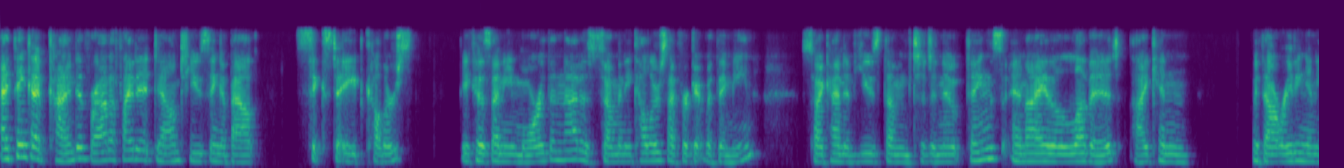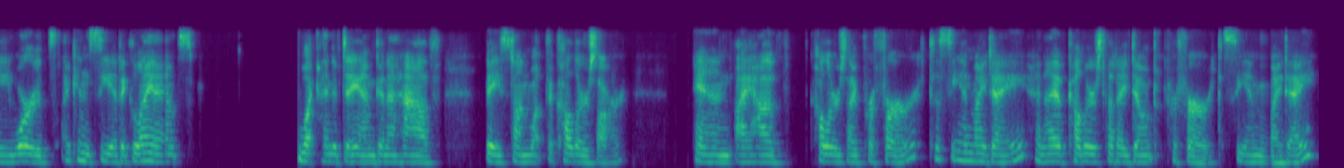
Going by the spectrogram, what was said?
I think I've kind of ratified it down to using about six to eight colors because any more than that is so many colors, I forget what they mean. So I kind of use them to denote things and I love it. I can, without reading any words, I can see at a glance what kind of day I'm going to have based on what the colors are. And I have colors I prefer to see in my day, and I have colors that I don't prefer to see in my day.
